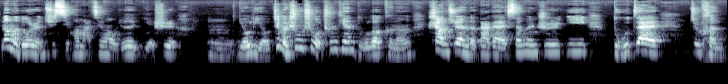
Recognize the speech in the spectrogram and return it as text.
那么多人去喜欢马亲王，我觉得也是。嗯，有理由。这本书是我春天读了，可能上卷的大概三分之一，读在就是很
